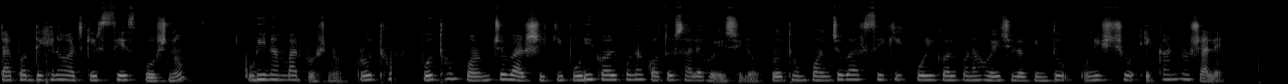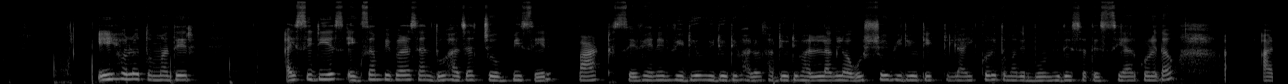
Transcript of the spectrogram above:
তারপর দেখে নাও আজকের শেষ প্রশ্ন কুড়ি নাম্বার প্রশ্ন। প্রথম প্রথম পঞ্চবার্ষিকী পরিকল্পনা কত সালে হয়েছিল? প্রথম পঞ্চবার্ষিকী পরিকল্পনা হয়েছিল কিন্তু উনিশশো একান্ন সালে। এই হলো তোমাদের আইসিডিএস এক্সাম প্রিপারেশান দু হাজার চব্বিশের পার্ট সেভেনের ভিডিও। ভিডিওটি ভালো ভিডিওটি ভালো লাগলে অবশ্যই ভিডিওটি একটি লাইক করে তোমাদের বন্ধুদের সাথে শেয়ার করে দাও। আর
